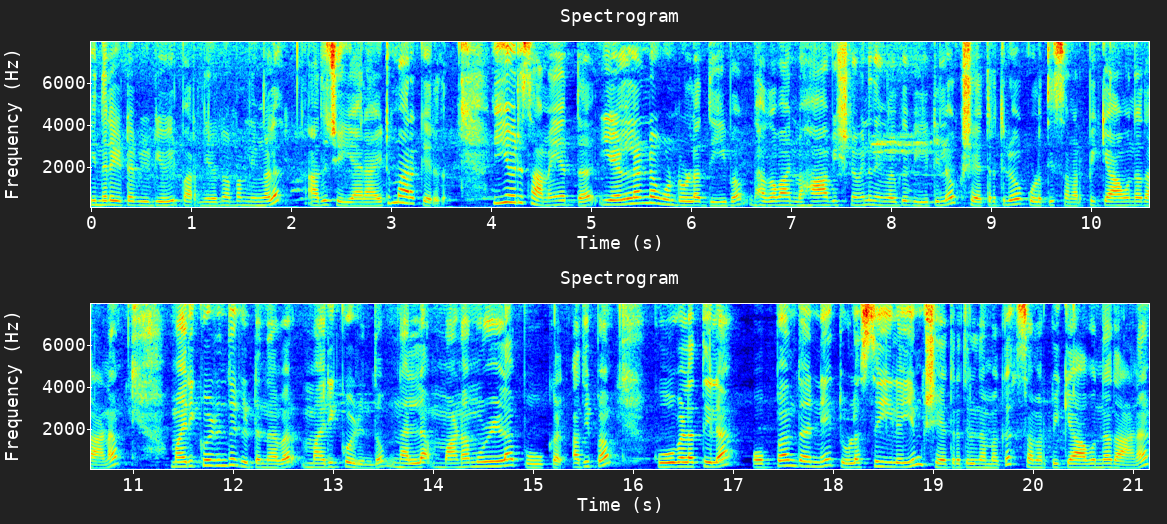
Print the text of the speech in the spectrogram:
ഇന്നലെ ഇട്ട വീഡിയോയിൽ പറഞ്ഞിരുന്നു. അപ്പം നിങ്ങൾ അത് ചെയ്യാനായിട്ട് മറക്കരുത്. ഈ ഒരു സമയത്ത് എള്ളെണ്ണ കൊണ്ടുള്ള ദീപം ഭഗവാൻ മഹാവിഷ്ണുവിന് നിങ്ങൾക്ക് വീട്ടിലോ ക്ഷേത്രത്തിലോ കൊളുത്തി സമർപ്പിക്കാവുന്നതാണ്. മരിക്കൊഴുന്ത് കിട്ടുന്നവർ മരിക്കൊഴുന്തും നല്ല മണമുള്ള പൂക്കൾ. അതിപ്പം കൂവളത്തില ഒപ്പം തന്നെ തുളസിയിലയും ക്ഷേത്രത്തിൽ നമുക്ക് സമർപ്പിക്കാവുന്നതാണ്.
